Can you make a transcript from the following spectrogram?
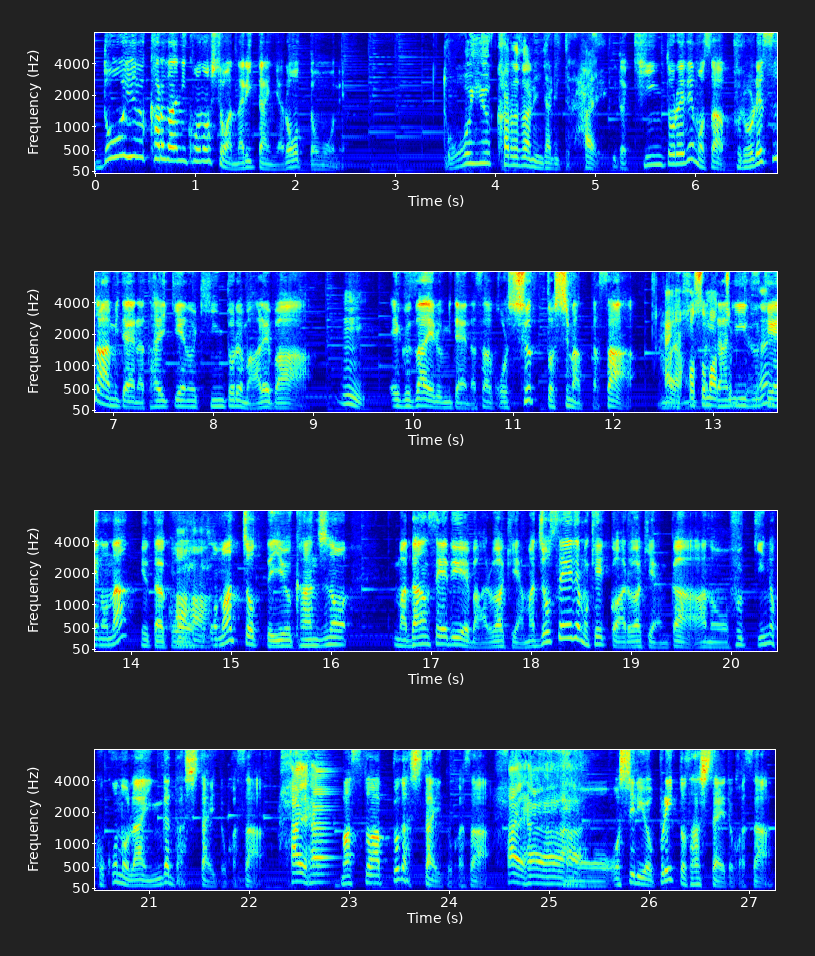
どういう体にこの人はなりたいんやろうって思うね。どういう体になりたい？はい。筋トレでもさ、プロレスラーみたいな体型の筋トレもあれば、うん。エグザイルみたいなさ、こうシュッと締まったさ、はいまあ細マッチョジャニーズ系のな、言ったらこう、はは細マッチョっていう感じの、まあ男性で言えばあるわけやん。まあ女性でも結構あるわけやんか。あの、腹筋のここのラインが出したいとかさ、はいはい。バストアップがしたいとかさ、はいはいはいあはの、お尻をプリッとさしたいとかさ、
